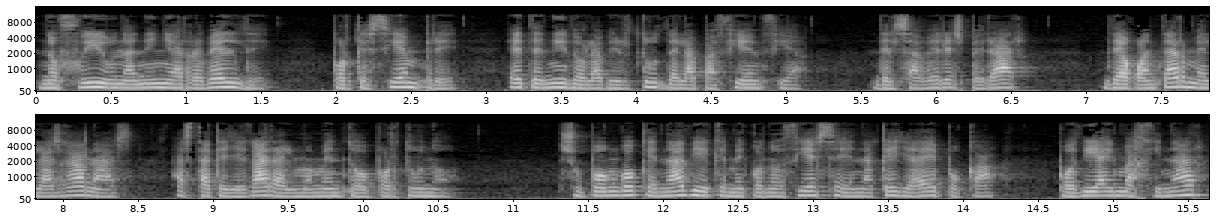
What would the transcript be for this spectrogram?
No fui una niña rebelde, porque siempre he tenido la virtud de la paciencia, del saber esperar, de aguantarme las ganas hasta que llegara el momento oportuno. Supongo que nadie que me conociese en aquella época podía imaginar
